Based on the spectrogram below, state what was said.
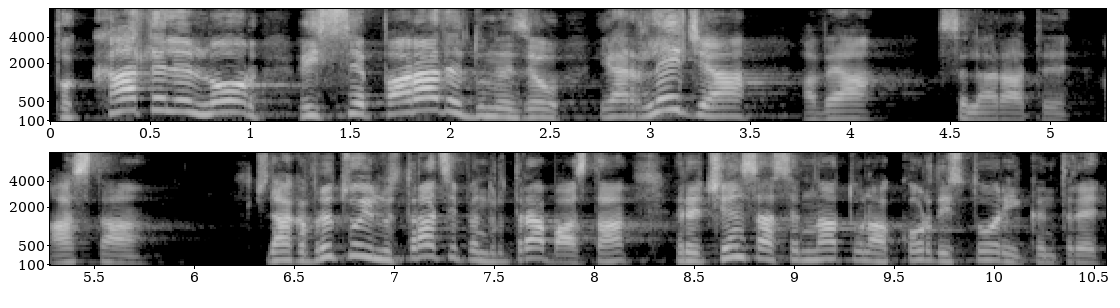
Păcatele lor îi separa de Dumnezeu, iar legea avea să le arate asta. Și dacă vreți o ilustrație pentru treaba asta, recent s-a semnat un acord istoric între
